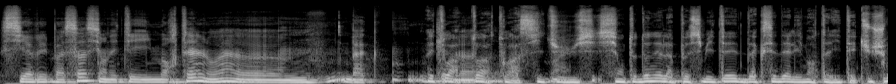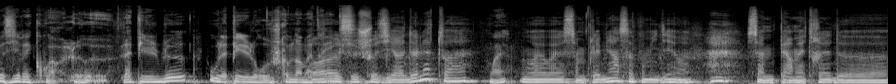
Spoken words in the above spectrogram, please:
S'il n'y avait pas ça, si on était immortel, ouais, euh, bah, Et toi, quel- toi, toi, si, tu, si, si on te donnait la possibilité d'accéder à l'immortalité, tu choisirais quoi? Le, La pilule bleue ou la pilule rouge, comme dans Matrix? Ouais, je choisirais de l'être, ouais. Ouais. Ouais, ouais, ça me plaît bien, ça, comme idée, ouais. Ça me permettrait de.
